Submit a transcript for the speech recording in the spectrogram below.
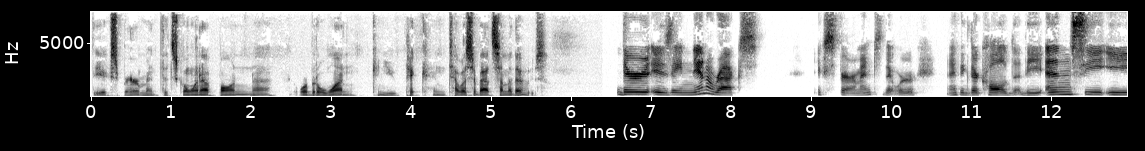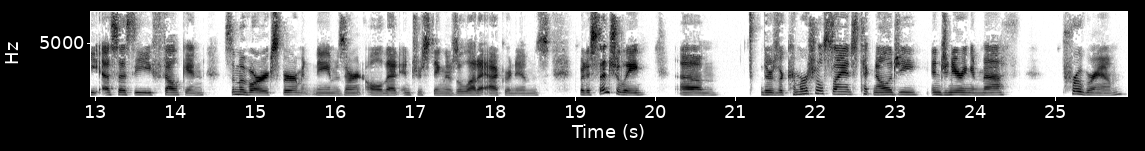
the experiment that's going up on uh, Orbital 1. Can you pick and tell us about some of those? There is a NanoRacks experiment that were I think they're called the NCESSE Falcon. Some of our experiment names aren't all that interesting. There's a lot of acronyms. But essentially, um, there's a commercial science, technology, engineering, and math program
